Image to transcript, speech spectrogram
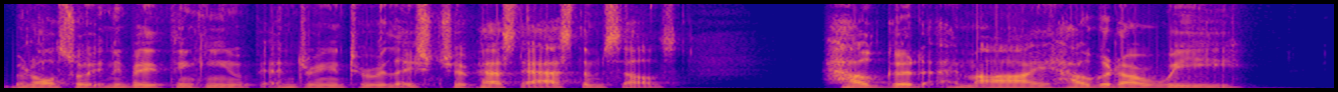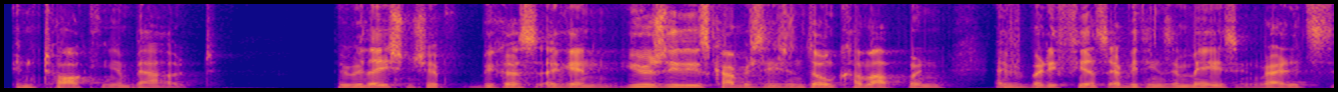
but also anybody thinking of entering into a relationship, has to ask themselves, how good am I? How good are we in talking about the relationship? Because again, usually these conversations don't come up when everybody feels everything's amazing, right? It's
